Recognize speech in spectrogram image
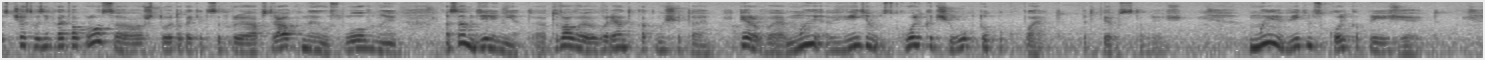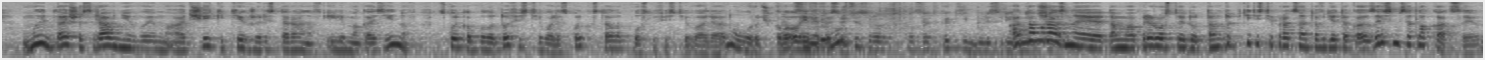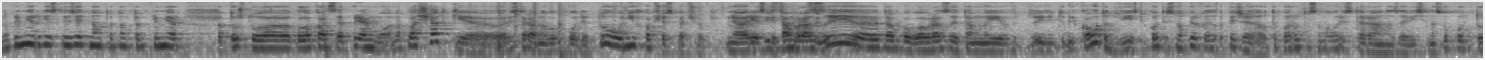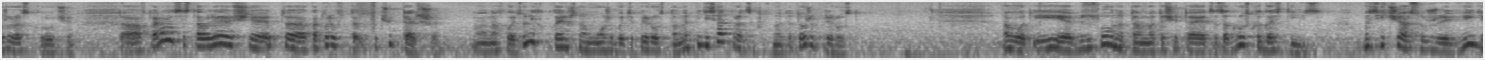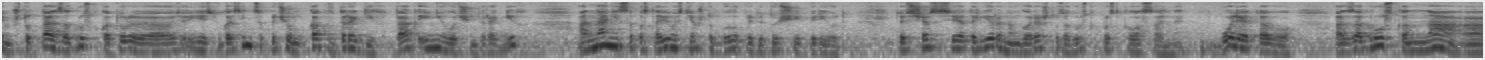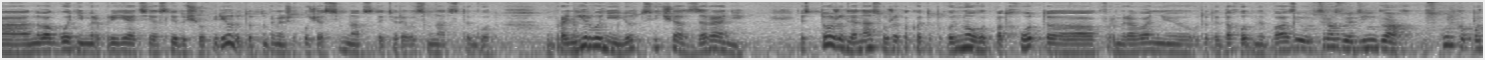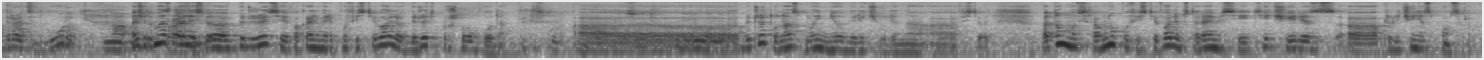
Часто возникает вопрос, а что это какие-то цифры абстрактные, условные. На самом деле нет. Два варианта, как мы считаем. Первое. Мы видим, сколько чего кто покупает. Это первая составляющая. Мы видим, сколько приезжает. Мы дальше сравниваем а, чеки тех же ресторанов или магазинов, сколько было до фестиваля, сколько стало после фестиваля, ну, выручка а во время фестиваля. можете сразу сказать, какие были средние А там чеки? разные там а, приросты идут, там до 50% где-то, в зависимости от локации. Например, если взять, ну, например, то, что локация прямо на площадке ресторана выходит, то у них вообще скачок резкий. Там в разы, да, в разы там и, и кого-то 200, у кого-то, но, во-первых, опять же, от оборота самого ресторана зависит, насколько он тоже раскручен. А вторая составляющая, это который чуть дальше э, находится. У них, конечно, может быть прирост там на 50%, но это тоже прирост. Вот. И, безусловно, там это считается загрузка гостиниц. Мы сейчас уже видим, что та загрузка, которая есть в гостиницах, причем как в дорогих, так и не очень дорогих, она несопоставима с тем, что было в предыдущие периоды. То есть сейчас все ательеры нам говорят, что загрузка просто колоссальная. Более того, а загрузка на а, новогодние мероприятия следующего периода, тут, например, сейчас получается 17-18 год, бронирование идет сейчас, заранее. То есть тоже для нас уже какой-то такой новый подход э, к формированию вот этой доходной базы. И сразу о деньгах. Сколько потратит город на Значит, этот мы праздник? остались э, в бюджете, по крайней мере, по фестивалю, в бюджете прошлого года. Это сколько? А, бюджет у нас мы не увеличивали на а, фестиваль. Потом мы все равно по фестивалям стараемся идти через а, привлечение спонсоров.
